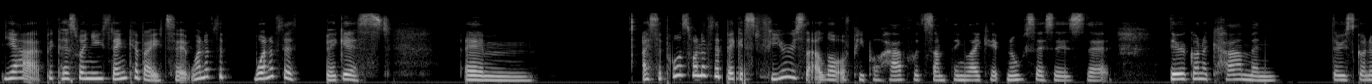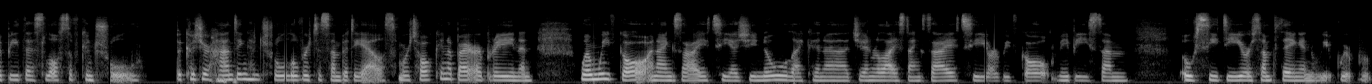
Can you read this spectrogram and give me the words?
Yeah, because when you think about it, one of the one of the biggest, um, I suppose one of the biggest fears that a lot of people have with something like hypnosis is that they're going to come and there's going to be this loss of control because you're Mhm. handing control over to somebody else. And we're talking about our brain. And when we've got an anxiety, as you know, like in a generalized anxiety, or we've got maybe some OCD or something, and we, we're, we're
